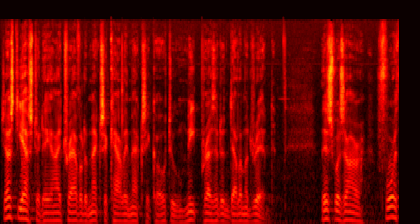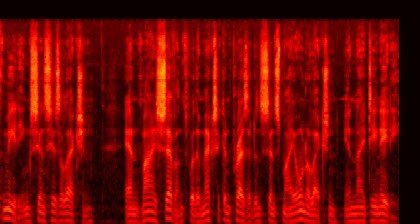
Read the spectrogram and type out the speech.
Just yesterday, I traveled to Mexicali, Mexico to meet President de la Madrid. This was our fourth meeting since his election, and my seventh with a Mexican president since my own election in 1980.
